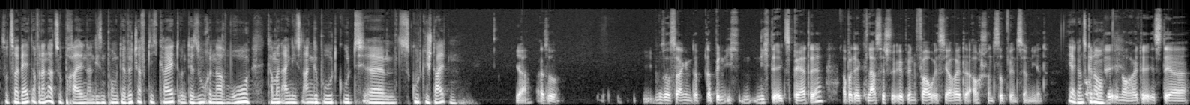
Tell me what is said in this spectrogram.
so zwei Welten aufeinander zu prallen an diesem Punkt der Wirtschaftlichkeit und der Suche nach, wo kann man eigentlich so ein Angebot gut, ähm, gut gestalten ja, also ich muss auch sagen, da, da, bin ich nicht der Experte, aber der klassische ÖPNV ist ja heute auch schon subventioniert. Ja, ganz genau. Heute, heute ist der,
